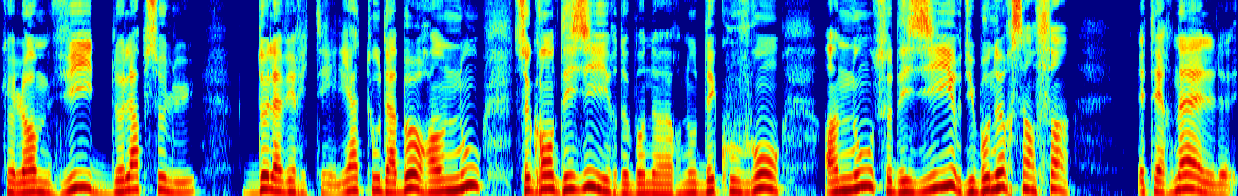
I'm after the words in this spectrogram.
que l'homme vit de l'absolu, de la vérité. Il y a tout d'abord en nous ce grand désir de bonheur. Nous découvrons en nous ce désir du bonheur sans fin, éternel,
